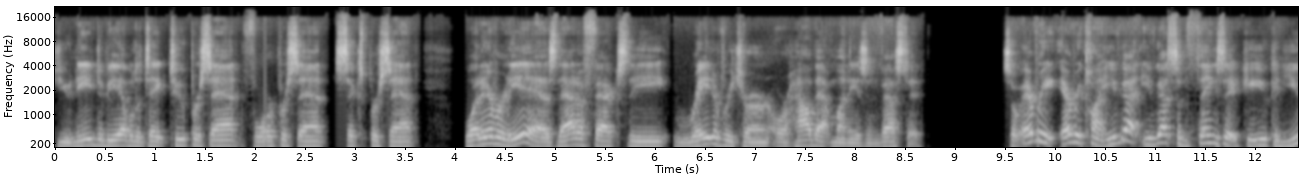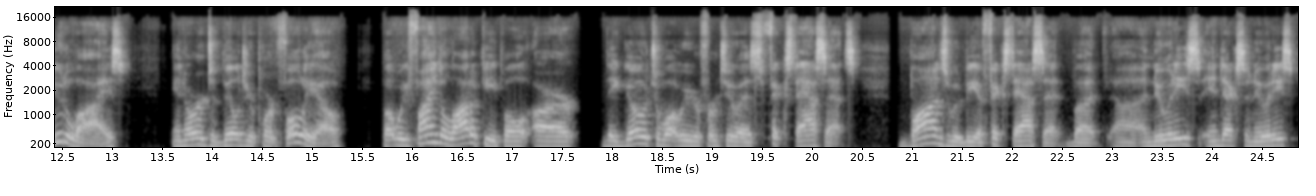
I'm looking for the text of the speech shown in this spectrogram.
Do you need to be able to take 2%, 4%, 6%? Whatever it is, that affects the rate of return or how that money is invested. So every every client, you've got you've got some things that you can utilize in order to build your portfolio, but we find a lot of people are they go to what we refer to as fixed assets. Bonds would be a fixed asset, but uh, annuities, index annuities,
